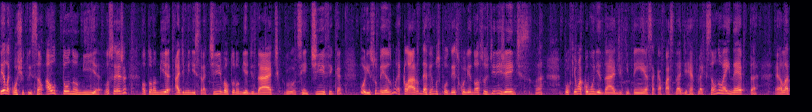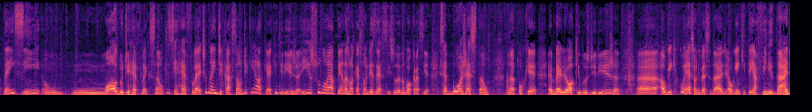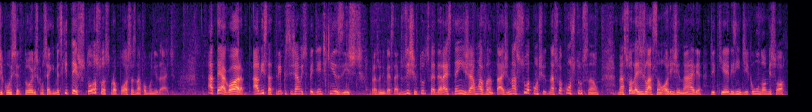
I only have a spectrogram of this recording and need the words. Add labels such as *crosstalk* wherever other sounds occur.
pela Constituição, autonomia, ou seja, autonomia administrativa administrativa, autonomia didática, científica. Por isso mesmo, é claro, devemos poder escolher nossos dirigentes, né? porque uma comunidade que tem essa capacidade de reflexão não é inepta ela tem sim um, um, modo de reflexão que se reflete na indicação de quem ela quer que dirija. E isso não é apenas uma questão de exercício da democracia, isso é boa gestão, né? porque é melhor que nos dirija uh, alguém que conhece a universidade, alguém que tem afinidade com os setores, com os segmentos, que testou suas propostas na comunidade. Até agora, a lista tríplice já é um expediente que existe para as universidades. Os institutos federais têm já uma vantagem na sua, na sua construção, na sua legislação originária, de que eles indicam um nome só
